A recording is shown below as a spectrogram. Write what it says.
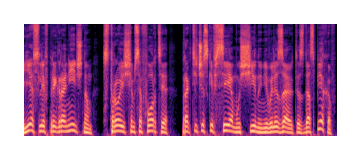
Если в приграничном, строящемся форте практически все мужчины не вылезают из доспехов,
